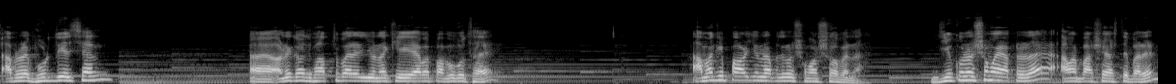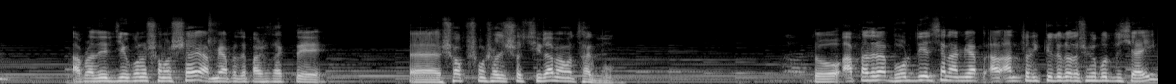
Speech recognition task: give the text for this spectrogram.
আপনারা ভোট দিয়েছেন। অনেকে হয়তো ভাবতে পারেন যে ওনাকে আবার পাবো কোথায়। আমাকে পাওয়ার জন্য আপনাদের কোনো সমস্যা হবে না। যে কোনো সময় আপনারা আমার বাসায় আসতে পারেন। আপনাদের যে কোনো সমস্যায় আমি আপনাদের পাশে থাকতে সব সময় সদস্য ছিলাম এবং থাকব। তো আপনারা ভোট দিয়েছেন, আমি আন্তরিক কৃতজ্ঞতার সঙ্গে বলতে চাই,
